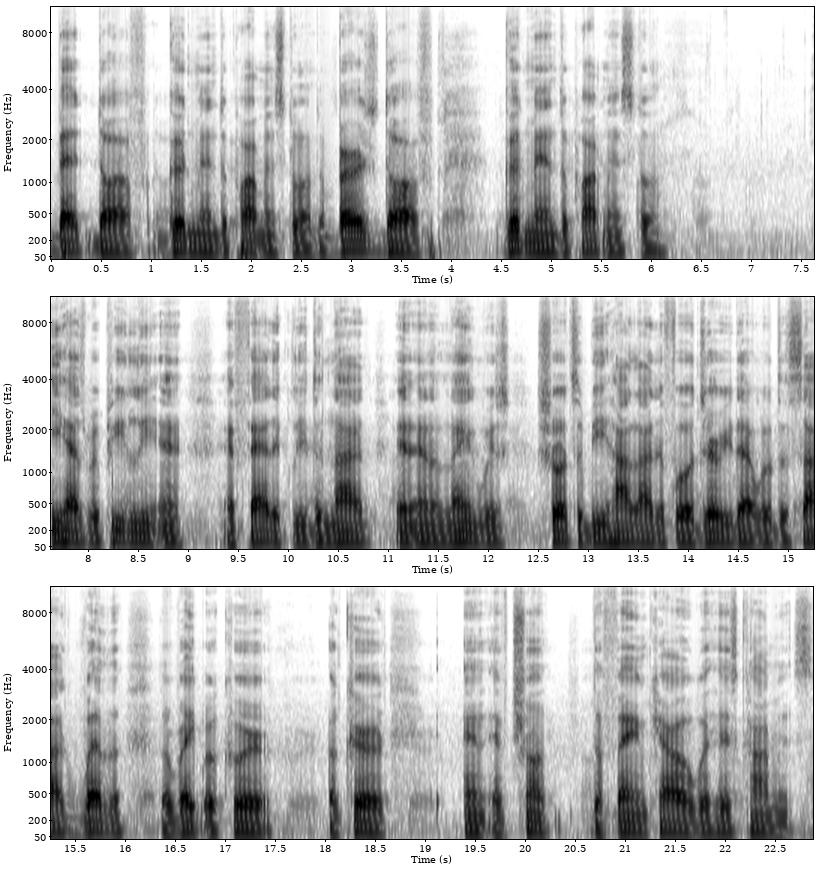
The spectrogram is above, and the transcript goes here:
Bergdorf Goodman department store, the Bergdorf Goodman department store. He has repeatedly and emphatically denied it in a language sure to be highlighted for a jury that will decide whether the rape occurred occurred and if Trump defamed Carroll with his comments.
